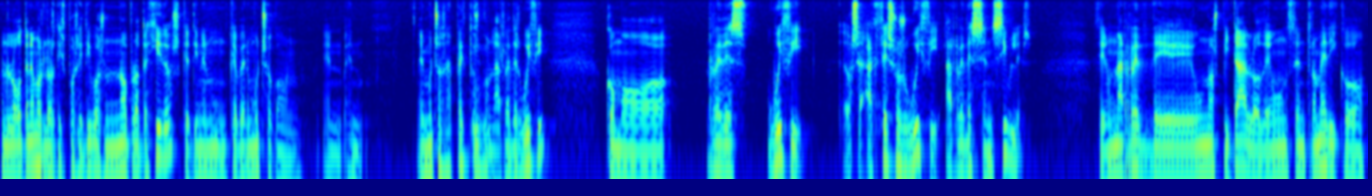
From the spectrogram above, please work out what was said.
Bueno, luego tenemos los dispositivos no protegidos, que tienen que ver mucho con, en, en- en muchos aspectos, con las redes Wi-Fi, como redes Wi-Fi, o sea, accesos Wi-Fi a redes sensibles. Es decir, una red de un hospital o de un centro médico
